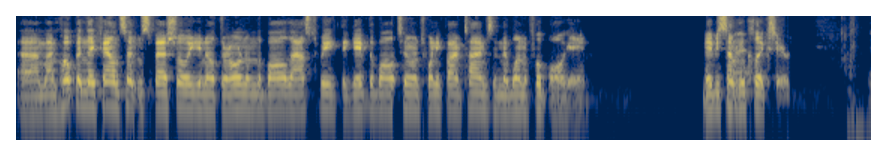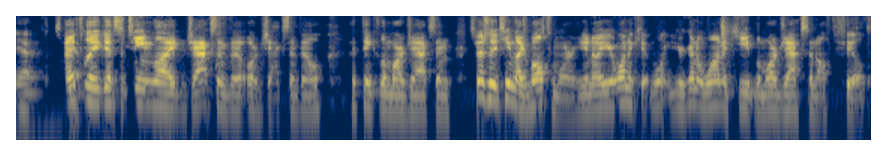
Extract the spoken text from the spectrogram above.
Um, I'm hoping they found something special. You know, throwing him the ball last week, they gave the ball to him 25 times and they won a football game. Maybe something clicks here. Yeah, especially against a team like Jacksonville or Jacksonville. I think Lamar Jackson, especially a team like Baltimore. You know, you want to you're going to want to keep Lamar Jackson off the field.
